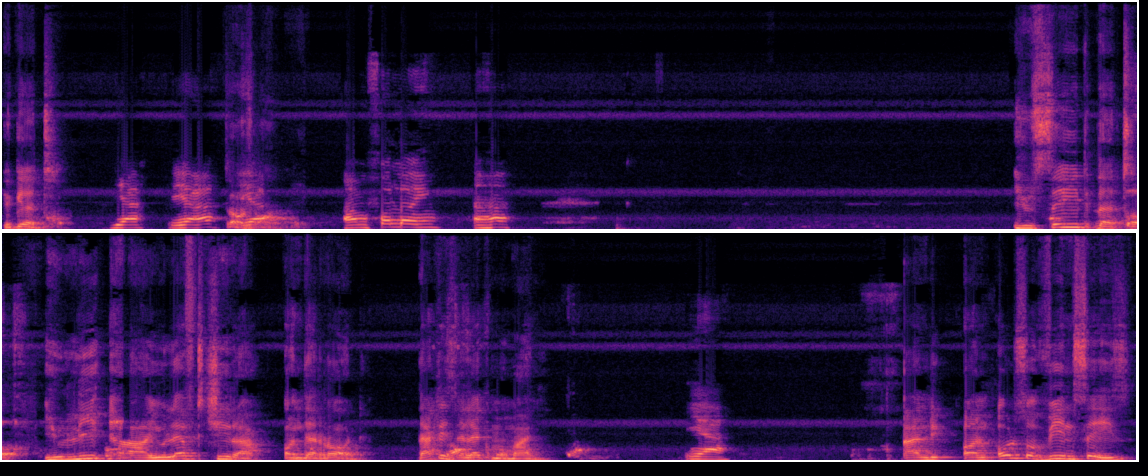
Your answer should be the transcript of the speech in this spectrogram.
You get? Yeah, yeah, Sounds yeah. I'm following. Uh huh. You said that you, le- uh, you left Chira on the road. That is Zeleck Momanyi. Yeah. And on also Vin says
